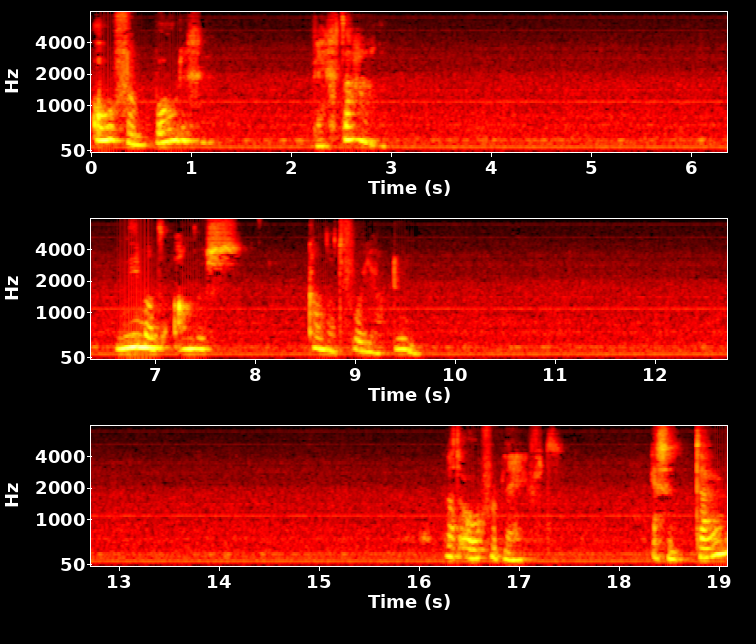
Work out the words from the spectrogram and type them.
overbodige weg te halen. Niemand anders kan dat voor jou doen. Wat overblijft, is een tuin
